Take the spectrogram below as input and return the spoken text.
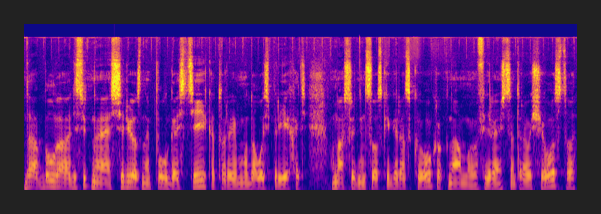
Да, был действительно серьезный пул гостей, которым удалось приехать в наш Одинцовский городской округ, нам в Федеральный центр овощеводства.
